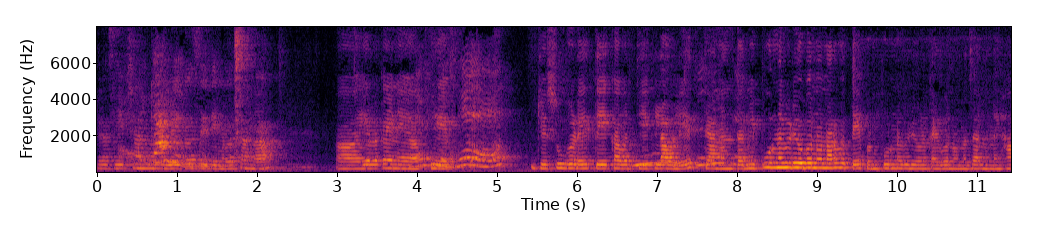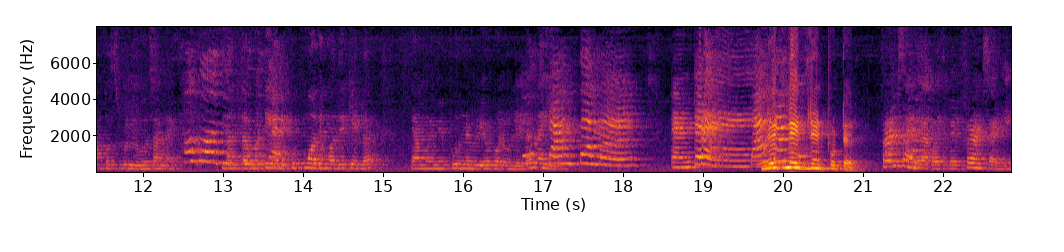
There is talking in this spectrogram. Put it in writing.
तर असं हे. छान बनवलंय कसं आहे ते मला सांगा. याला काही नाही हे जे सुगड आहे ते एकावरती एक लावले त्यानंतर मी पूर्ण व्हिडिओ बनवणार होते पण पूर्ण व्हिडिओ काही बनवणं झालं नाही. हाफच व्हिडिओ झालाय. नंतर मग टियाने खूप मध्ये मध्ये केलं. त्यामुळे मी पूर्ण व्हिडिओ बनवलेला नाही नीट नीट नीट फुटेल. फ्रंट साईड दाखवायचं फ्रंट साईड हे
